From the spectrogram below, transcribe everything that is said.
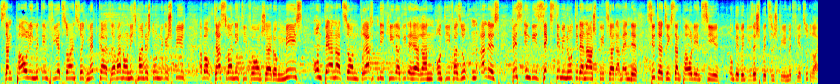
St. Pauli mit dem 4-1 durch Metcalf. Da war noch nicht mal eine Stunde gespielt, aber auch das war nicht die Vorentscheidung. Mees und Bernhardsson brachten die Kieler wieder heran und die versuchten alles bis in die sechste Minute der Nachspielzeit. Am Ende zittert sich St. Pauli ins Ziel und gewinnt diese Spitze. Spitzenspiel mit 4 zu 3.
